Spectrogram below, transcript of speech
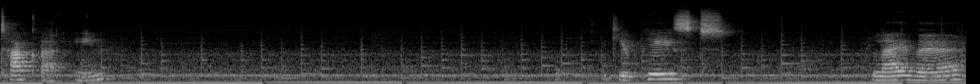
tuck that in. Make your paste apply there.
